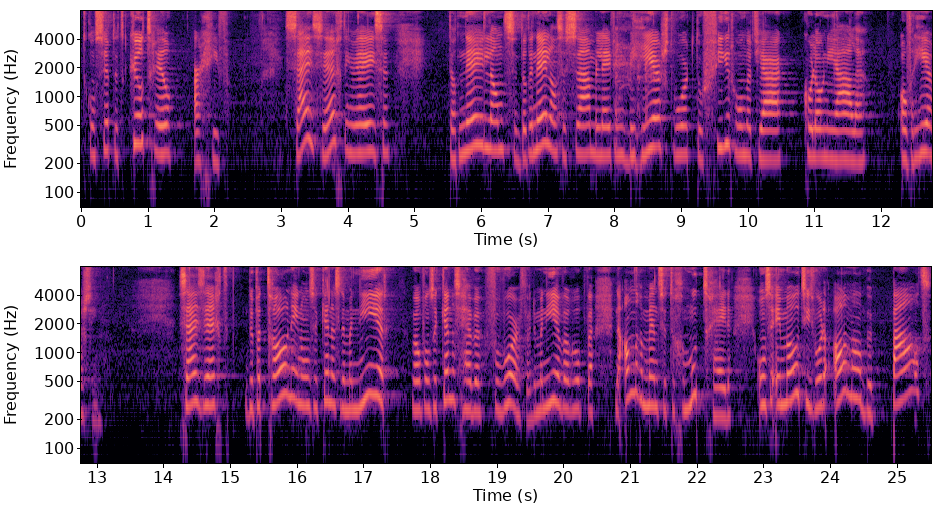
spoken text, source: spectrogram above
het concept, het cultureel archief. Zij zegt in wezen dat, Nederlands, dat de Nederlandse samenleving beheerst wordt door 400 jaar koloniale overheersing. Zij zegt de patronen in onze kennis, de manier waarop we onze kennis hebben verworven, de manier waarop we naar andere mensen tegemoet treden, onze emoties worden allemaal bepaald.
